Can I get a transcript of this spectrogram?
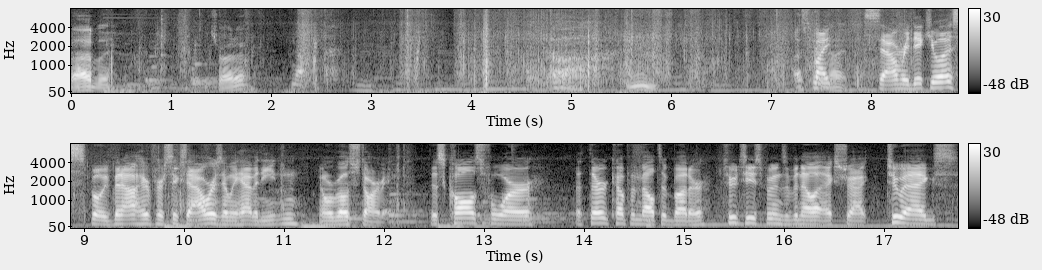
Badly. Tried it? No. Ah, mmm. That's Might nice. sound ridiculous, but we've been out here for six hours and we haven't eaten, and we're both starving. This calls for a third cup of melted butter, two teaspoons of vanilla extract, two eggs,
